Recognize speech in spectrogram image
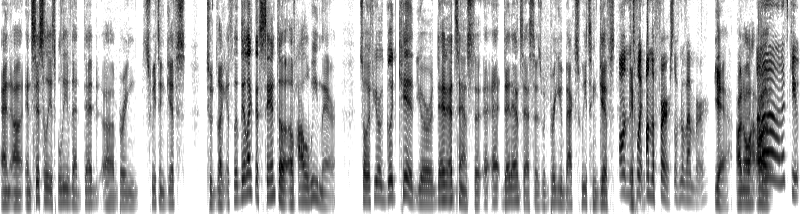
And uh, in Sicily, it's believed that dead uh, bring sweets and gifts to like it's they're like the Santa of Halloween there. So if you're a good kid, your dead ancestor, uh, uh, dead ancestors would bring you back sweets and gifts. On the If- twen- on the first of November. Yeah, on all. Uh, ah, that's cute.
